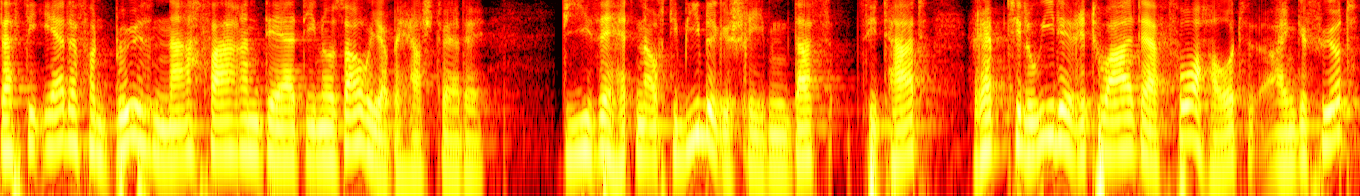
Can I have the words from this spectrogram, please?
dass die Erde von bösen Nachfahren der Dinosaurier beherrscht werde. Diese hätten auch die Bibel geschrieben, das, Zitat, reptiloide Ritual der Vorhaut eingeführt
